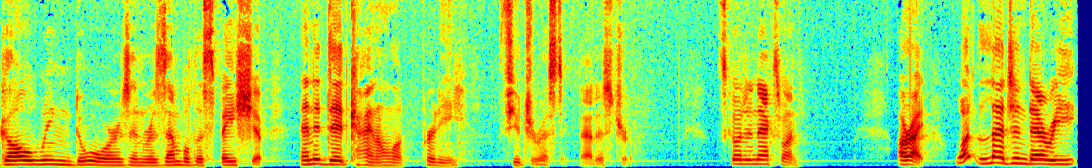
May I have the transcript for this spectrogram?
gull wing doors and resembled a spaceship. And it did kind of look pretty futuristic. That is true. Let's go to the next one. All right. What legendary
